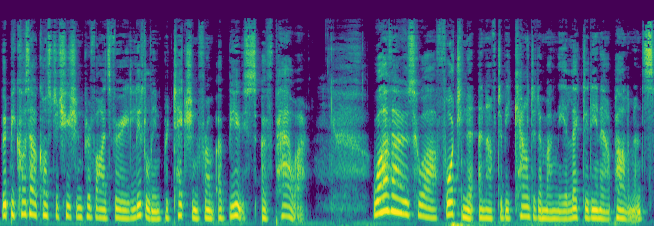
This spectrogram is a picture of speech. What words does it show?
but because our Constitution provides very little in protection from abuse of power. While those who are fortunate enough to be counted among the elected in our parliaments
